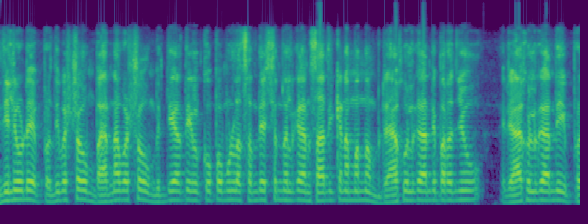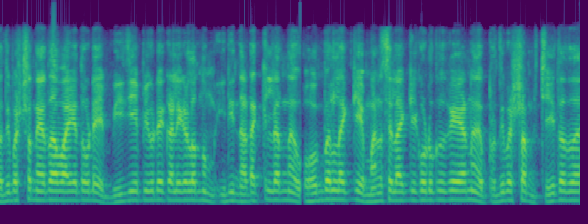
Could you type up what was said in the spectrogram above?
ഇതിലൂടെ പ്രതിപക്ഷവും ഭരണപക്ഷവും വിദ്യാർത്ഥികൾക്കൊപ്പമുള്ള സന്ദേശം നൽകാൻ സാധിക്കണമെന്നും രാഹുൽ ഗാന്ധി പറഞ്ഞു. രാഹുൽ ഗാന്ധി പ്രതിപക്ഷ നേതാവായതോടെ ബി ജെ പിയുടെ കളികളൊന്നും ഇനി നടക്കില്ലെന്ന് ഓം ബിർളയ്ക്ക് മനസ്സിലാക്കി കൊടുക്കുകയാണ് പ്രതിപക്ഷം ചെയ്തത്.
